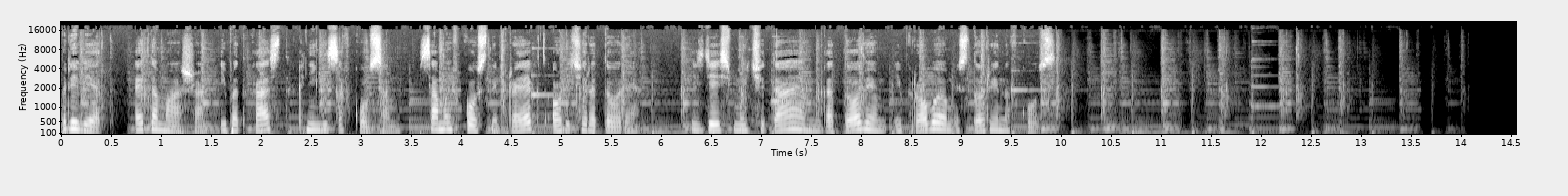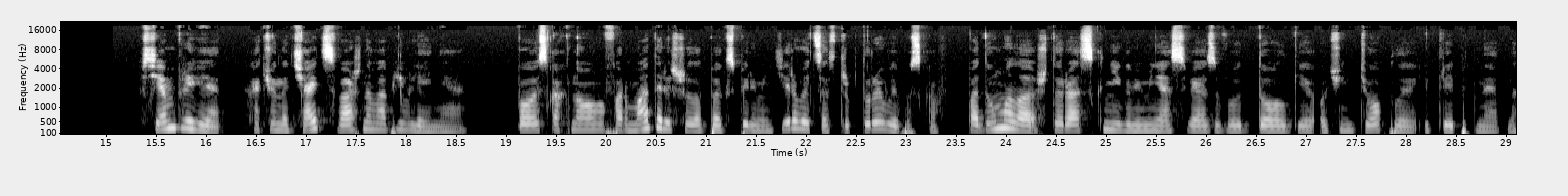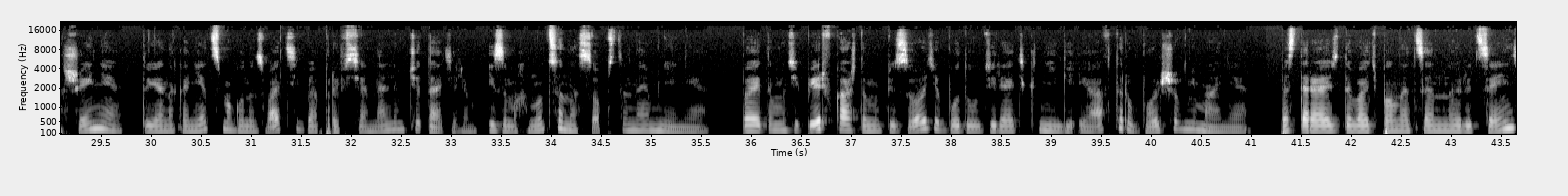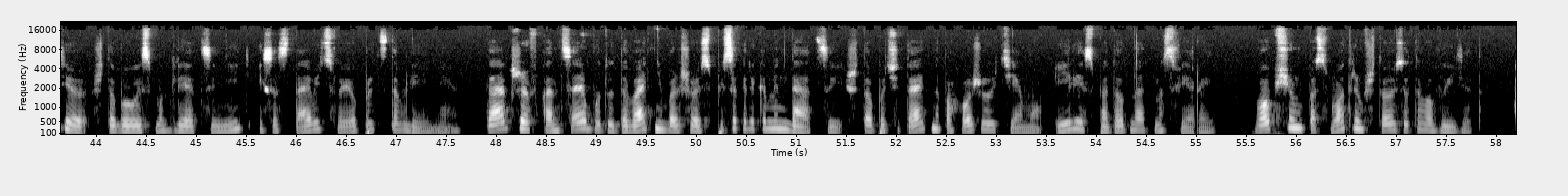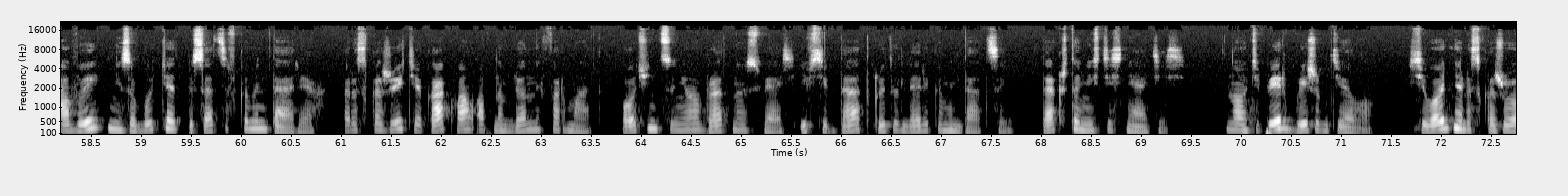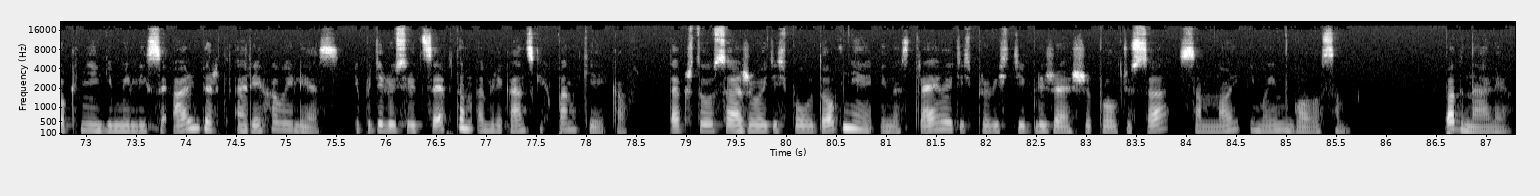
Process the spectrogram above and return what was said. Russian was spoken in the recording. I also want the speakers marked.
Speaker 1: Привет, это Маша и подкаст «Книги со вкусом» – самый вкусный проект о литературе. Здесь мы читаем, готовим и пробуем истории на вкус. Всем привет! Хочу начать с важного объявления. В поисках нового формата решила поэкспериментировать со структурой выпусков. Подумала, что раз с книгами меня связывают долгие, очень теплые и трепетные отношения, то я наконец смогу назвать себя профессиональным читателем и замахнуться на собственное мнение. Поэтому теперь в каждом эпизоде буду уделять книге и автору больше внимания. Постараюсь давать полноценную рецензию, чтобы вы смогли оценить и составить свое представление. Также в конце буду давать небольшой список рекомендаций, что почитать на похожую тему или с подобной атмосферой. В общем, посмотрим, что из этого выйдет. А вы не забудьте отписаться в комментариях. Расскажите, как вам обновленный формат. Очень ценю обратную связь и всегда открыта для рекомендаций. Так что не стесняйтесь. Ну а теперь ближе к делу. Сегодня расскажу о книге Мелисы Альберт «Ореховый лес» и поделюсь рецептом американских панкейков. Так что усаживайтесь поудобнее и настраивайтесь провести ближайшие полчаса со мной и моим голосом. Погнали!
